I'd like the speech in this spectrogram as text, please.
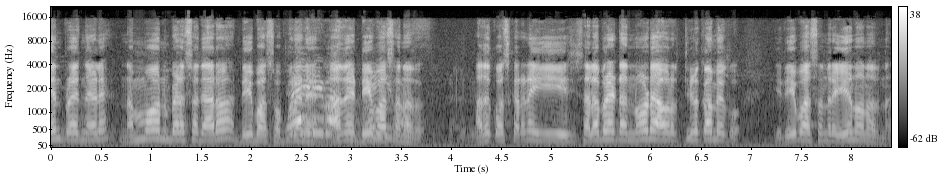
ಏನು ಪ್ರಯತ್ನ ಹೇಳಿ? ನಮ್ಮವ್ರನ್ನ ಬೆಳೆಸೋದು ಯಾರೋ? ಡಿ ಬಾಸ್ ಒಬ್ಬರೇ ಅದೇ ಡಿ ಬಾಸ್ ಅನ್ನೋದು. ಅದಕ್ಕೋಸ್ಕರನೇ ಈ ಸೆಲೆಬ್ರೇಟ್ ನೋಡಿ ಅವ್ರು ತಿಳ್ಕೊಬೇಕು. ಈ ಡಿ ಅಂದ್ರೆ ಏನು ಅನ್ನೋದನ್ನ.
